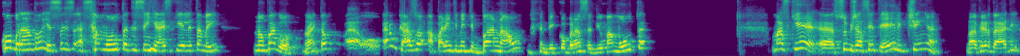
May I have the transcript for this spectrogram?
cobrando esses, essa multa de 100 reais que ele também não pagou. Né? Então, é, era um caso aparentemente banal de cobrança de uma multa, mas que, é, subjacente a ele, tinha, na verdade,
